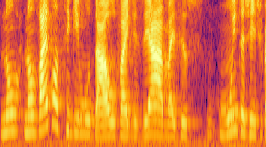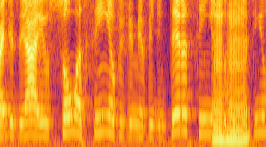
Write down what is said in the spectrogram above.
não, não vai conseguir mudar ou vai dizer, ah, mas eu, muita gente vai dizer, ah, eu sou assim, eu vivi minha vida inteira assim, eu uhum. sobrevivi assim, eu,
